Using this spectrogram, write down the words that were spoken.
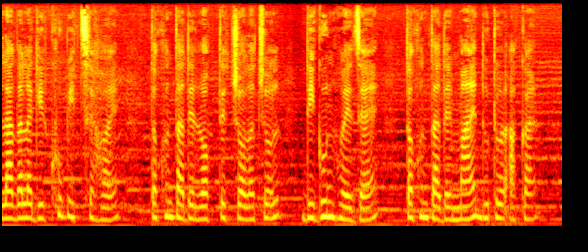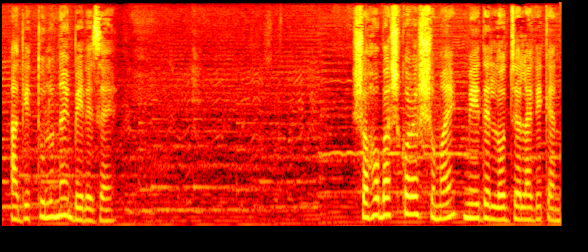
লাগালাগির খুব ইচ্ছে হয়, তখন তাদের রক্তের চলাচল দ্বিগুণ হয়ে যায়, তখন তাদের মায়ের দুটোর আকার আগের তুলনায় বেড়ে যায়। সহবাস করার সময় মেয়েদের লজ্জা লাগে কেন?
